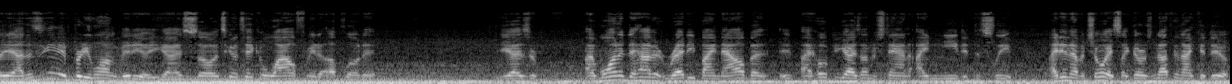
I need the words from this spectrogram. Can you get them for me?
So yeah, this is gonna be a pretty long video, you guys. So it's gonna take a while for me to upload it. You guys are, I wanted to have it ready by now, but it, I hope you guys understand I needed to sleep. I didn't have a choice. Like there was nothing I could do.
